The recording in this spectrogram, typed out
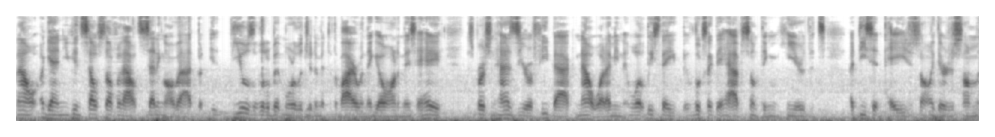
Now, again, you can sell stuff without setting all that, but it feels a little bit more legitimate to the buyer when they go on and they say, hey, this person has zero feedback. Now what? I mean, well, at least they, it looks like they have something here that's a decent page. It's not like they're just some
